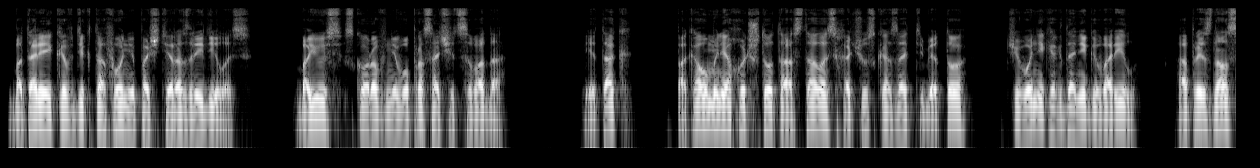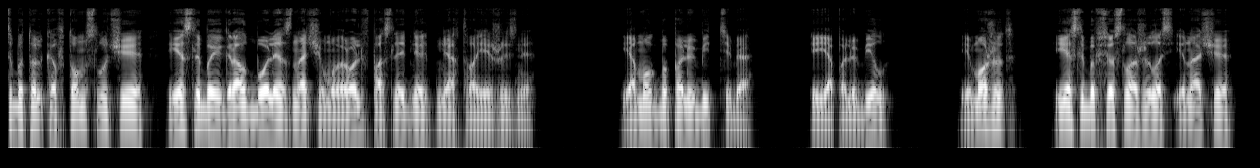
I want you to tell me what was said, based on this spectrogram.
Батарейка в диктофоне почти разрядилась. Боюсь, скоро в него просочится вода. Итак, пока у меня хоть что-то осталось, хочу сказать тебе то, чего никогда не говорил, а признался бы только в том случае, если бы играл более значимую роль в последних днях твоей жизни. Я мог бы полюбить тебя, и я полюбил, и, может, если бы все сложилось иначе,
